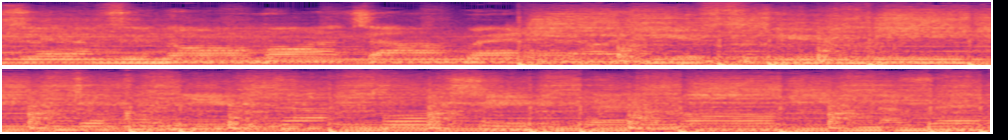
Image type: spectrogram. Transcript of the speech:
せずのおもちゃめありすぎにどこにいたとしてもなぜ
